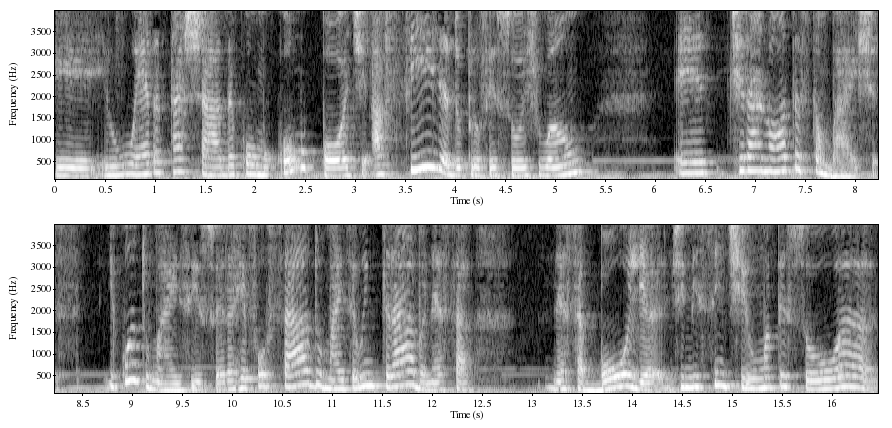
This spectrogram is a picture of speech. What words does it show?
eu era taxada como como pode a filha do professor João é, tirar notas tão baixas. E quanto mais isso era reforçado, mais eu entrava nessa, nessa bolha de me sentir uma pessoa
